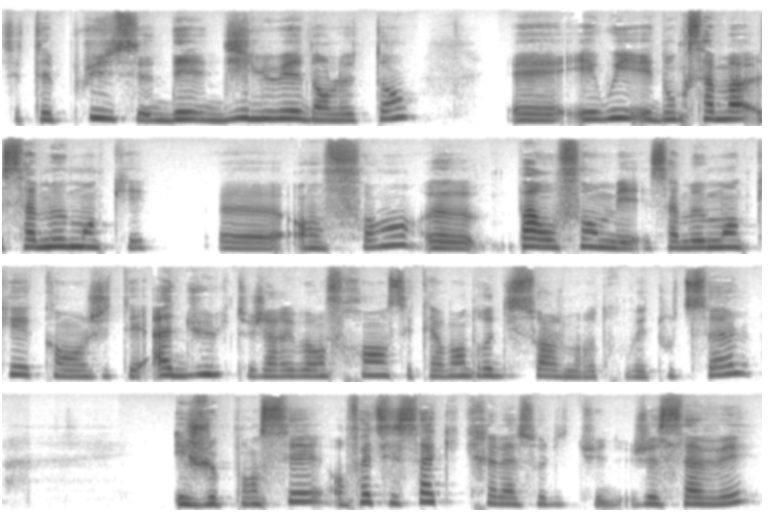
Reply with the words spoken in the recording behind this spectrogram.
C'était plus dilué dans le temps. Et, oui, et donc ça, ça me manquait. Euh, enfant, euh, pas enfant, mais ça me manquait quand j'étais adulte, j'arrivais en France et qu'un vendredi soir, je me retrouvais toute seule. Et je pensais, en fait, c'est ça qui crée la solitude. Je savais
